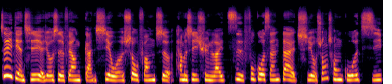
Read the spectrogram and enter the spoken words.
这一点其实也就是非常感谢我的受访者，他们是一群来自富过三代、持有双重国籍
